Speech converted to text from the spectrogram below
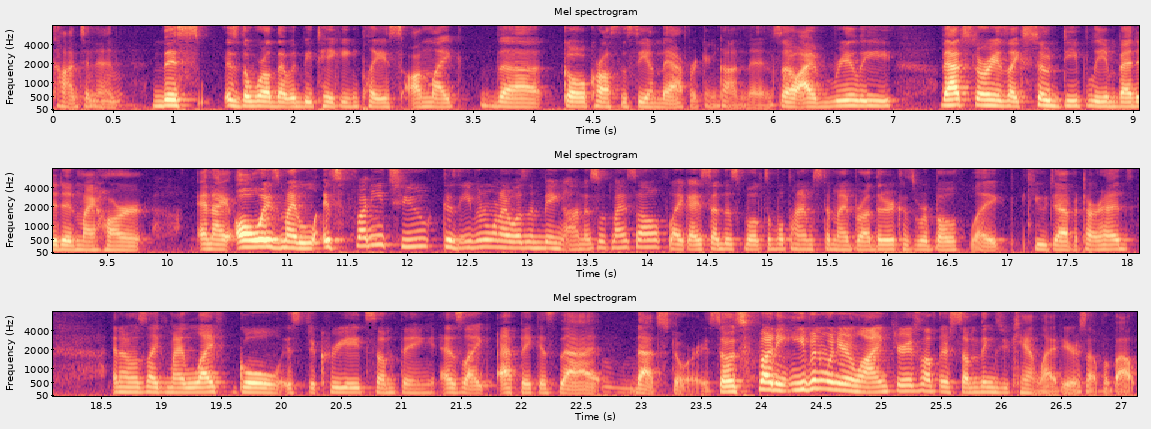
continent, mm-hmm. this is the world that would be taking place on like the go across the sea on the African continent. So I really that story is like so deeply embedded in my heart and I always my it's funny too because even when I wasn't being honest with myself, like I said this multiple times to my brother because we're both like huge Avatar heads, and I was like, my life goal is to create something as like epic as that mm-hmm. that story. So it's funny even when you're lying to yourself, there's some things you can't lie to yourself about.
